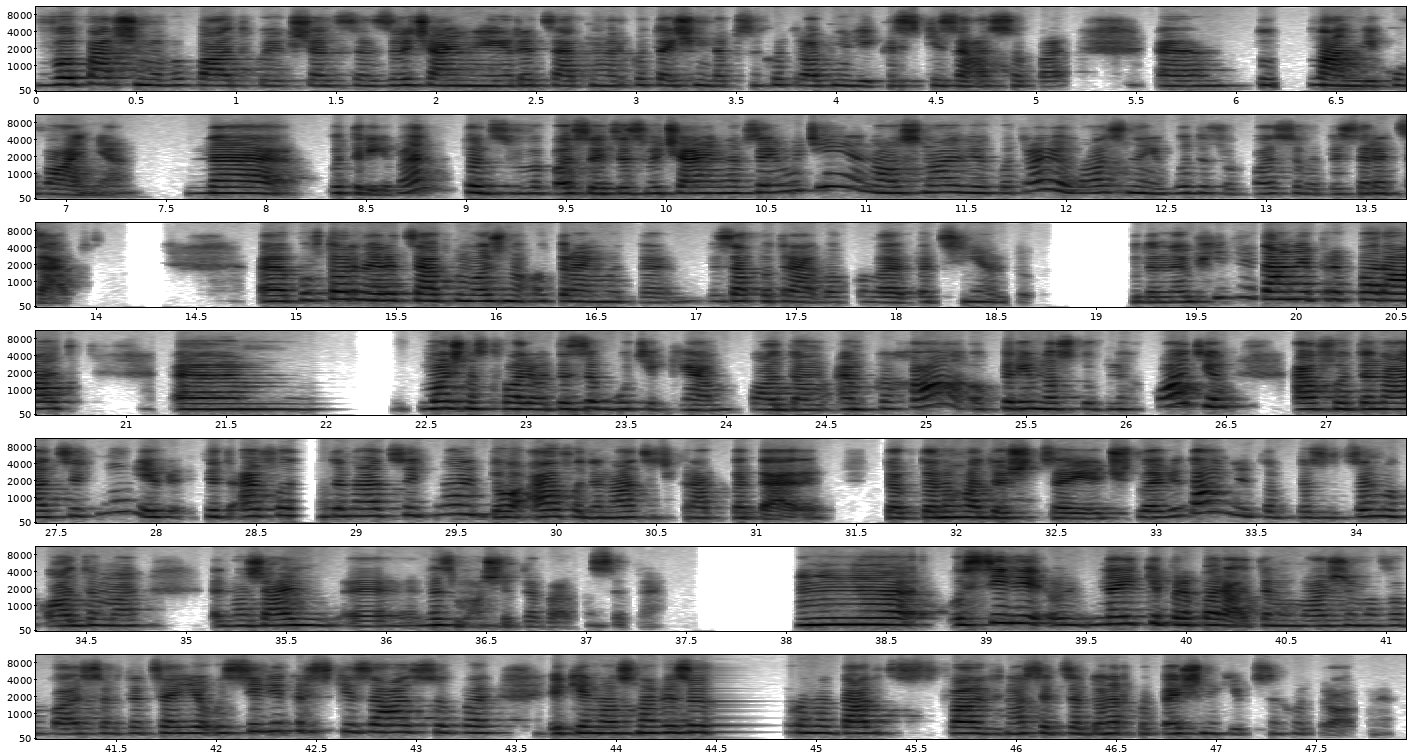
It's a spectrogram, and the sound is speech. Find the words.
в першому випадку, якщо це звичайний рецепт на наркотичні та психотропні лікарські засоби, е, тут план лікування не потрібен. Тут виписується звичайна взаємодія, на основі якої, власне, і буде виписуватися рецепт. Е, повторний рецепт можна отримати за потреби, коли пацієнту буде необхідний даний препарат. Можна створювати за будь-яким кодом МКХ, окрім наступних кодів F11.0 і від F11.0 до F11.9. Тобто нагадую, що це є чутливі дані, тобто за цими кодами, на жаль, е, не зможете виписати. Усі на які препарати ми можемо виписувати? Це є усі лікарські засоби, які на основі законодавства відносяться до наркотичних і психотропних.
